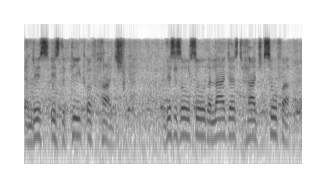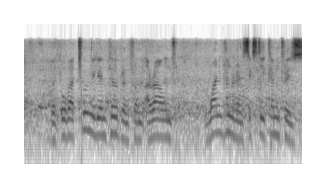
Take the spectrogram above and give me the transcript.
And this is the peak of Hajj. This is also the largest Hajj so far, with over 2 million pilgrims from around 160 countries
